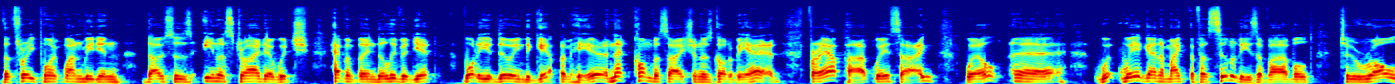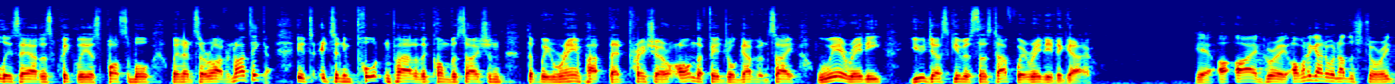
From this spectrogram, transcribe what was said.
the 3.1 million doses in Australia which haven't been delivered yet, what are you doing to get yep. them here? And that conversation has got to be had. For our part, we're saying, well, uh, we're going to make the facilities available to roll this out as quickly as possible when it's arrived. And I think yep. it's it's an important part of the conversation that we ramp up that pressure on the federal government and say, we're ready, you just give us the stuff, we're ready to go. Yeah, I, I agree. I want to go to another story.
